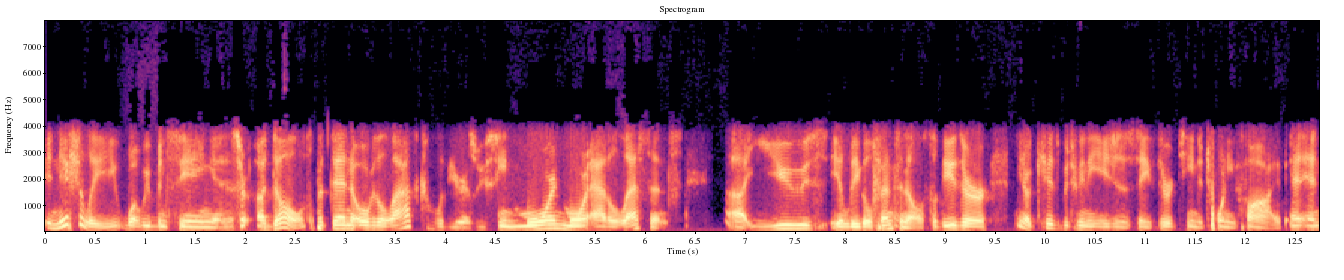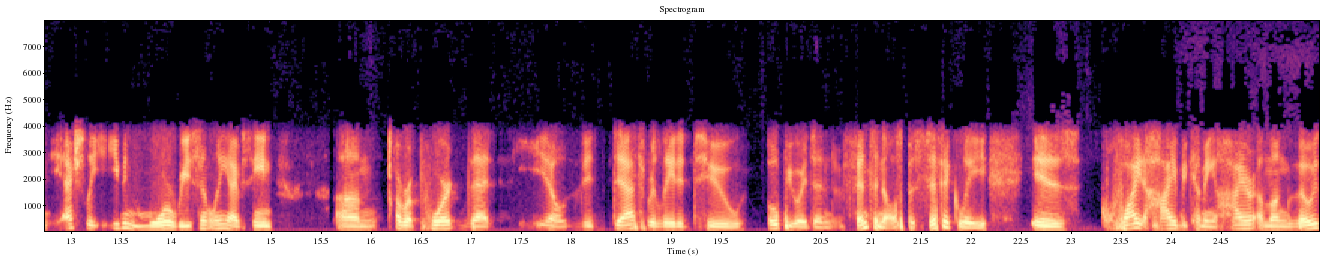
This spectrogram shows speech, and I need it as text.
initially, what we've been seeing is adults, but then over the last couple of years, we've seen more and more adolescents uh, use illegal fentanyl. So these are, you know, kids between the ages of say 13 to 25, and, and actually even more recently, I've seen um, a report that you know the death related to opioids and fentanyl specifically is quite high, becoming higher among those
